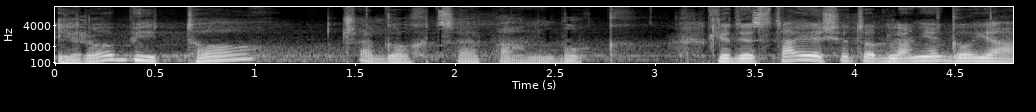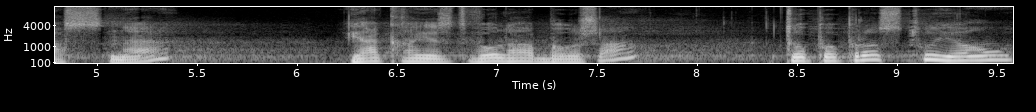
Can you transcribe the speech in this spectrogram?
i robi to, czego chce Pan Bóg. Kiedy staje się to dla niego jasne, jaka jest wola Boża, to po prostu ją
